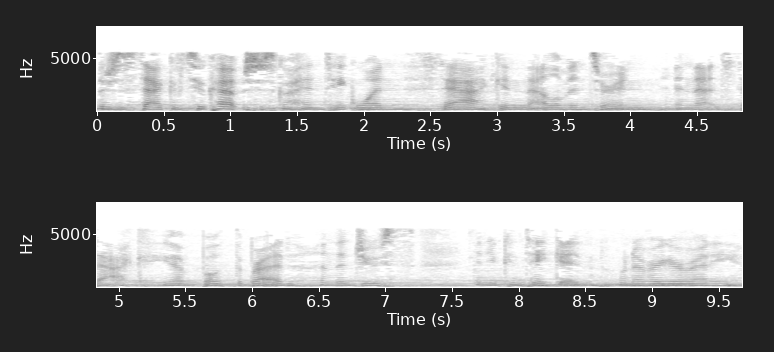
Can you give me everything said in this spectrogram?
there's a stack of two cups. Just go ahead and take one stack, and the elements are in, in that stack. You have both the bread and the juice, and you can take it whenever you're ready.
